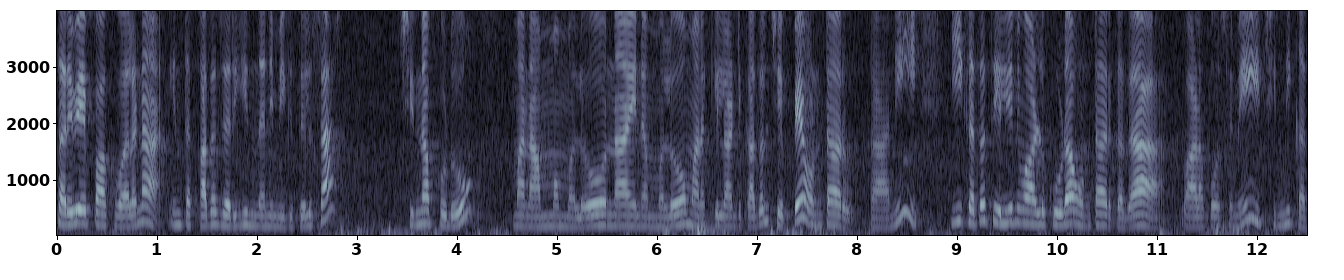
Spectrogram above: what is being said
కరివేపాకు వలన ఇంత కథ జరిగిందని మీకు తెలుసా? చిన్నప్పుడు మన అమ్మమ్మలో నాయనమ్మలో మనకి ఇలాంటి కథలు చెప్పే ఉంటారు. కానీ ఈ కథ తెలియని వాళ్ళు కూడా ఉంటారు కదా? వాళ్ళ కోసమే ఈ చిన్ని కథ.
